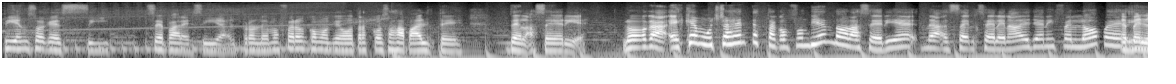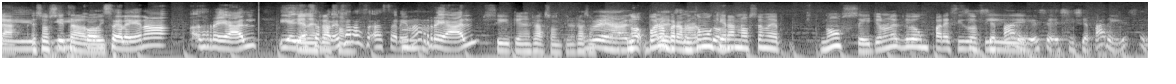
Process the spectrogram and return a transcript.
pienso que sí se parecía. El problema fueron como que otras cosas aparte de la serie. Loca, es que mucha gente está confundiendo la serie de Se- Selena de Jennifer López Es verdad, y, eso sí y te la con doy. Selena real y ella Tienes se parece a, la, a Selena Mm. real. Sí, tienes razón, tienes razón. Real. No, bueno, pero a mí como exacto. quiera no se me... No sé, yo no les digo un parecido así. se de- parece, sí se parece.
